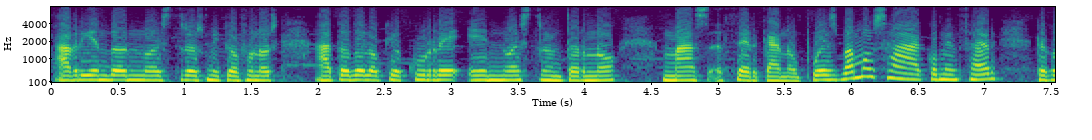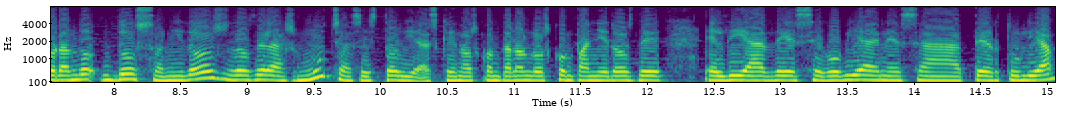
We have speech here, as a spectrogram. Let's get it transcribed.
abriendo nuestros micrófonos a todo lo que ocurre en nuestro entorno más cercano. Pues vamos a comenzar recordando dos sonidos, dos de las muchas historias que nos contaron los compañeros de El Día de Segovia en esa tertulia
